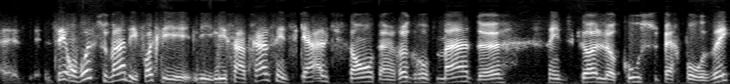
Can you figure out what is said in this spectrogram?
euh on voit souvent des fois que les, les, centrales syndicales qui sont un regroupement de syndicats locaux superposés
